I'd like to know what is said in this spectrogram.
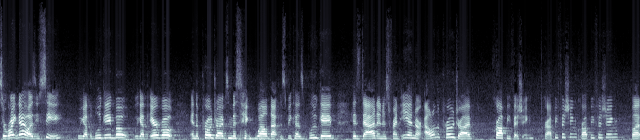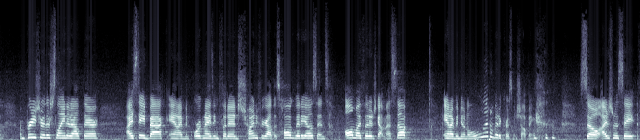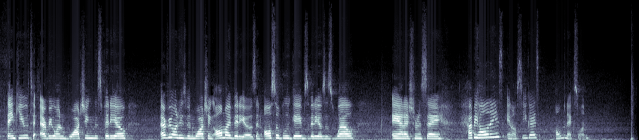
So right now, as you see, we got the Blue Gabe boat, we got the airboat, and the Pro Drive's missing. Well, that is because Blue Gabe, his dad, and his friend Ian are out on the Pro Drive crappie fishing. Crappie fishing? Crappie fishing? But I'm pretty sure they're slaying it out there. I stayed back and I've been organizing footage, trying to figure out this hog video since all my footage got messed up. And I've been doing a little bit of Christmas shopping. so I just want to say thank you to everyone watching this video, everyone who's been watching all my videos, and also Blue Gabe's videos as well. And I just want to say happy holidays, and I'll see you guys on the next one.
